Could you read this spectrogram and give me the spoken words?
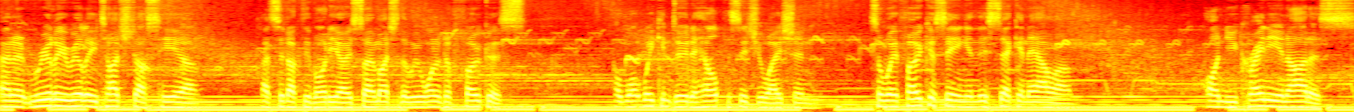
And it really, really touched us here at Seductive Audio so much that we wanted to focus on what we can do to help the situation. So we're focusing in this second hour on Ukrainian artists,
